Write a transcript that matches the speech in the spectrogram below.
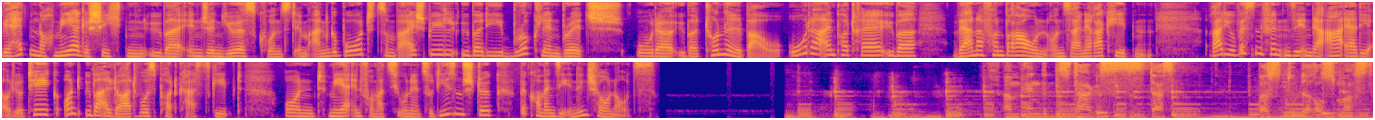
Wir hätten noch mehr Geschichten über Ingenieurskunst im Angebot, zum Beispiel über die Brooklyn Bridge oder über Tunnelbau oder ein Porträt über Werner von Braun und seine Raketen. Radio Wissen finden Sie in der ARD Audiothek und überall dort, wo es Podcasts gibt. Und mehr Informationen zu diesem Stück bekommen Sie in den Show Notes. Am Ende des Tages ist es das, was du daraus machst.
